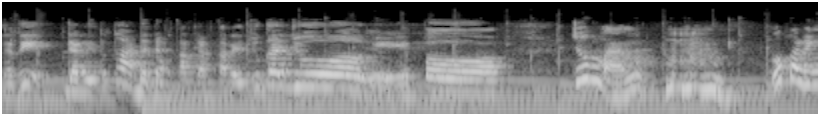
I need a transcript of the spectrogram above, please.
Jadi dan itu tuh ada daftar-daftarnya juga Jul gitu. Cuman gue paling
